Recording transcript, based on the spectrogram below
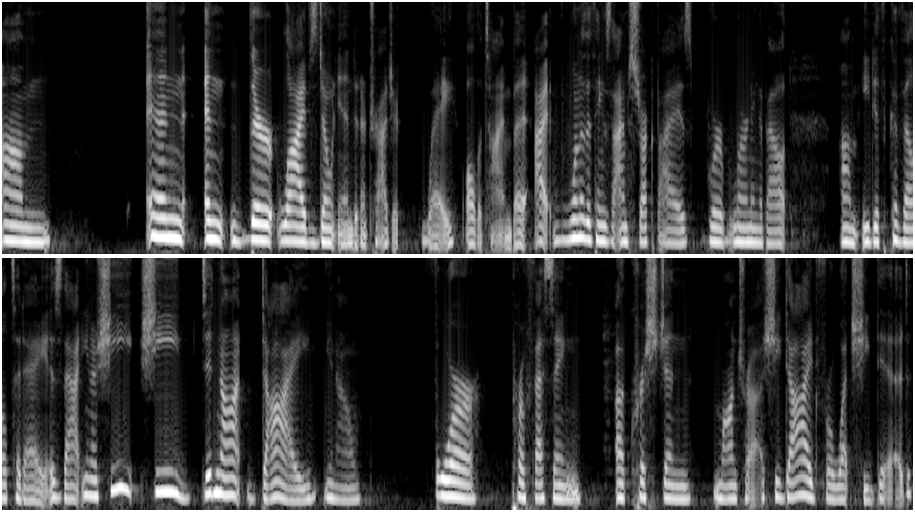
Um, and, and their lives don't end in a tragic way all the time. But I, one of the things that I'm struck by is we're learning about um, Edith Cavell today is that you know she she did not die you know for professing a Christian mantra. She died for what she did,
